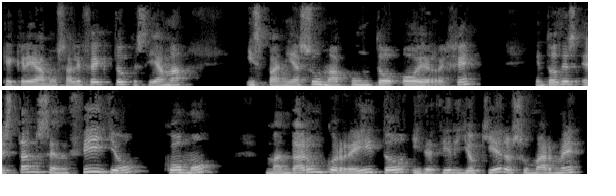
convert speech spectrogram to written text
que creamos al efecto que se llama hispaniasuma.org. Entonces es tan sencillo como mandar un correíto y decir yo quiero sumarme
